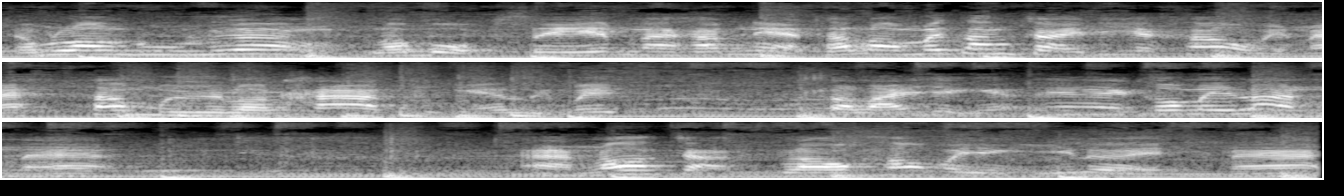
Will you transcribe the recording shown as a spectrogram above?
เดี๋ยวมาลองดูเรื่องระบบเซฟนะครับเนี่ยถ้าเราไม่ตั้งใจที่จะเข้าเห็นไหมถ้ามือเราทาบอยู่เงี้ยหรือไม่สไลด์อย่างเงี้ยยังไงก็ไม่ลั่นนะฮะอ่านอกจากเราเข้าไปอย่างนี้เลยนะฮะ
